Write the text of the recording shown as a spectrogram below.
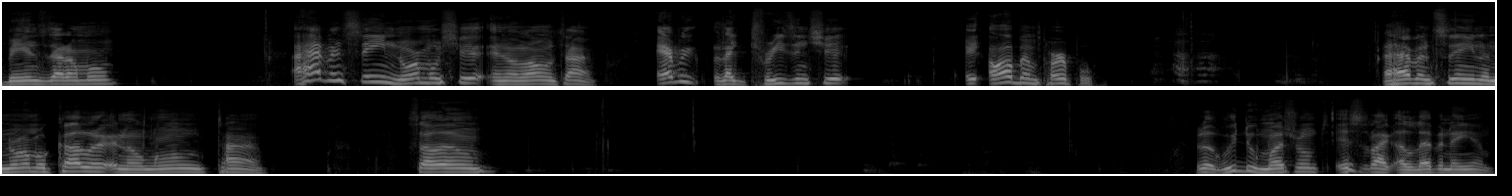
binge that I'm on, I haven't seen normal shit in a long time. Every like trees and shit, it all been purple. I haven't seen a normal color in a long time. So um Look, we do mushrooms. It's like 11 a.m.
